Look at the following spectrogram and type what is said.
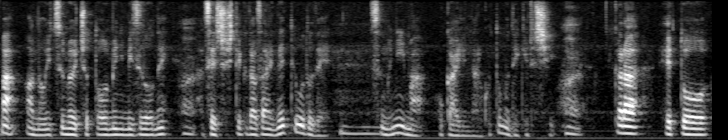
まあ、あのいつもよりちょっと多めに水をね、はい、摂取してくださいねということで、すぐに、まあ、お帰りになることもできるし、はい、から、えっと、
